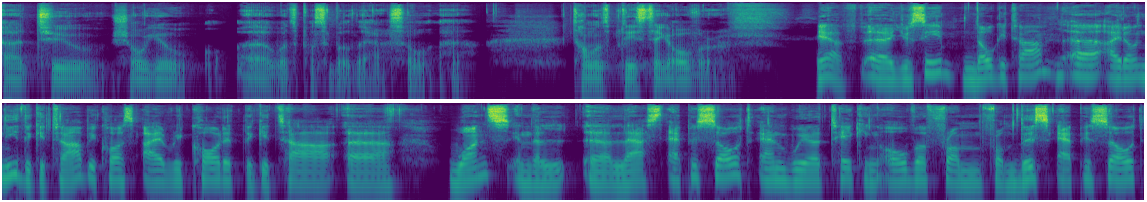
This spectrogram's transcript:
uh, to show you uh, what's possible there. So, uh, Thomas, please take over. Yeah, uh, you see, no guitar. Uh, I don't need the guitar because I recorded the guitar uh, once in the last episode, and we're taking over from from this episode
